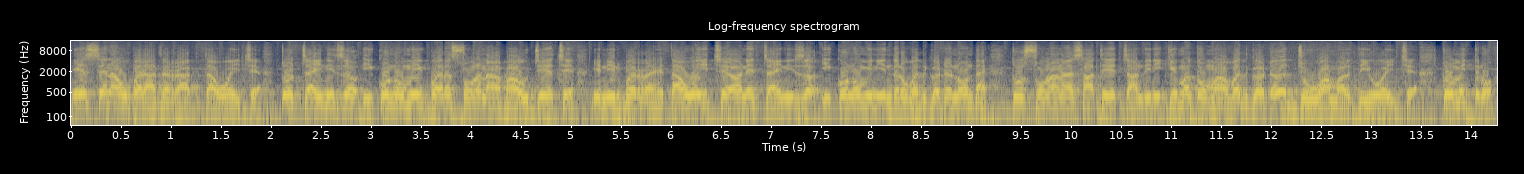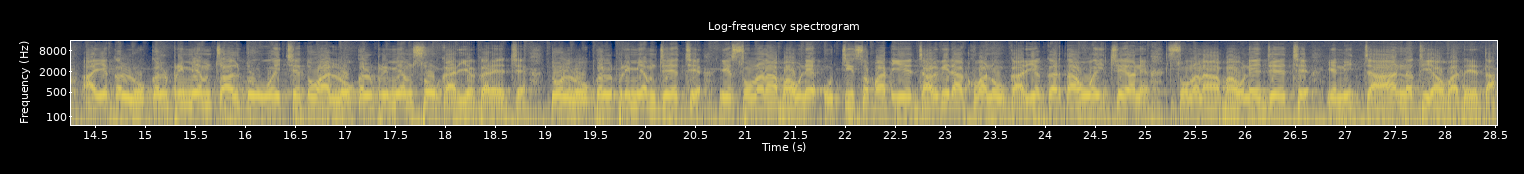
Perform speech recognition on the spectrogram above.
એ શેના ઉપર આધાર રાખતા હોય છે? તો ચાઇનીઝ ઇકોનોમી પર સોનાના ભાવ જે છે એ નિર્ભર રહેતા હોય છે અને ચાઇનીઝ ઇકોનોમીની અંદર વધઘટ નોંધાય, તો સોનાના સાથે ચાંદીની કિંમતોમાં વધઘટ જોવા મળતી હોય છે. તો મિત્રો, આ એક લોકલ પ્રીમિયમ ચાલતું હોય છે, તો આ લોકલ પ્રીમિયમ શું કાર્ય કરે છે? તો લોકલ પ્રીમિયમ જે છે, એ સોનાના ભાવને ઊંચી સપાટીએ જાળવી રાખવાનું કાર્ય કરતા હોય છે અને સોનાના ભાવને જે છે, એ નીચા નથી આવવા દેતા.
